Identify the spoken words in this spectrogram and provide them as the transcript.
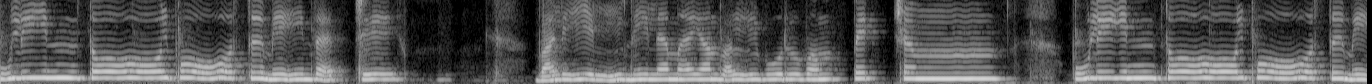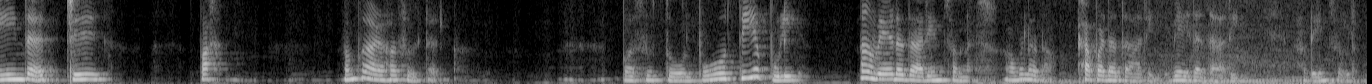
புலியின் தோல் போர்த்து மேய்ந்தற்று. வலியில் நிலைமையான் வல்புருவம் பெற்றும். புலியின் தோல் போர்த்து மேய்ந்தற்று. பா ரொம்ப அழகாக சொல்லிட்டார். பசு தோல் போர்த்திய புலி. நான் வேடதாரின்னு சொன்னேன். அவ்வளோதான் கபடதாரி வேடதாரி அப்படின்னு சொல்கிறேன்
